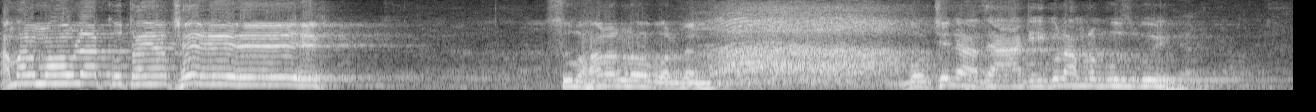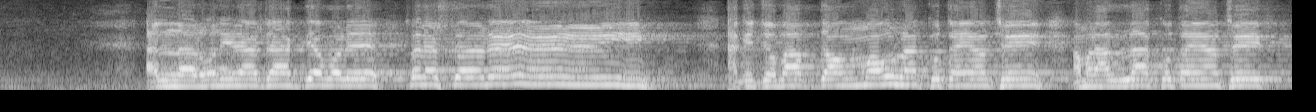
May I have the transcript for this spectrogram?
আমার মৌলা কোথায় আছে? সুবহানাল্লাহ বলবেন। বলছি না যে আগে এগুলো আমরা বুঝবই না। আল্লাহর অলিরা ডাক দিয়া বলে আগে জবাব দাও মৌলা কোথায় আছে? আমার আল্লাহ কোথায় আছে?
